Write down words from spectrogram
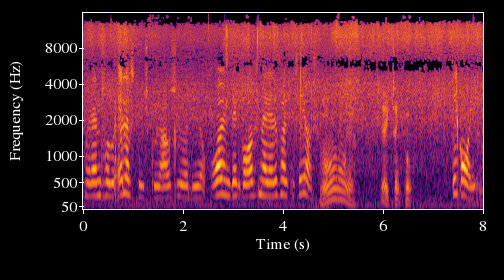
Hvordan tror du ellers, den skulle afsløre det? Røgen, den går op, så alle folk kan se os. Nå, ja. Det har jeg ikke tænkt på. Det går ikke.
